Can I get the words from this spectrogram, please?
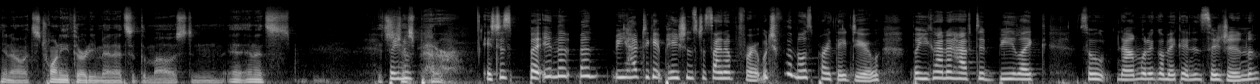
you know, it's 20 30 minutes at the most and and it's it's But just better. it's just but in the but you have to get patients to sign up for it which for the most part they do but you kind of have to be like so now i'm going to go make an incision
